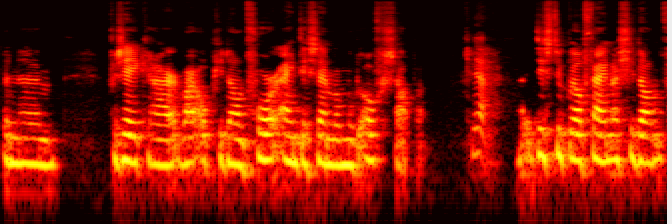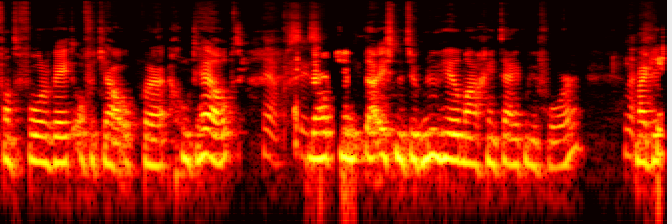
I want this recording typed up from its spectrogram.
een um, verzekeraar waarop je dan voor eind december moet overstappen. Ja. Het is natuurlijk wel fijn als je dan van tevoren weet of het jou ook uh, goed helpt. Ja, precies. Daar, heb je, daar, is natuurlijk nu helemaal geen tijd meer voor. Nee. Maar dit,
